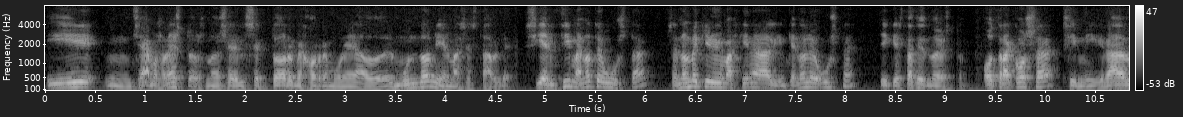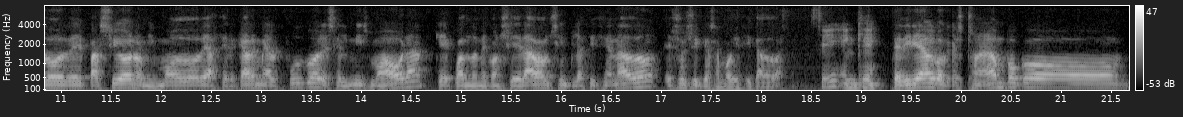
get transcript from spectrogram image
y, mm, seamos honestos, no es el sector mejor remunerado del mundo ni el más estable. Si encima no te gusta, o sea, no me quiero imaginar a alguien que no le guste y que está haciendo esto. Otra cosa, si mi grado de pasión o mi modo de acercarme al fútbol es el mismo ahora que cuando me consideraba un simple aficionado, eso sí que se ha modificado bastante. ¿Sí? ¿En qué? Te diré algo que sonará un poco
